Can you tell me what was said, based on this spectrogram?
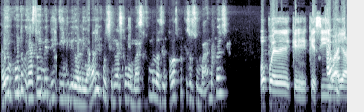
hay un punto que ya tu individualidad y funcionas como más como los de todos porque sos humano, pues. O puede que, que sí vaya a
